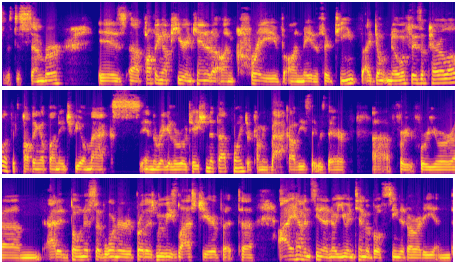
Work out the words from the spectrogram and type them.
it was December, is uh, popping up here in Canada on Crave on May the 13th. I don't know if there's a parallel, if it's popping up on HBO Max in the regular rotation at that point or coming back. Obviously, it was there uh, for for your um, added bonus of Warner Brothers movies last year, but uh, I haven't seen it. I know you and Tim have both seen it already, and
